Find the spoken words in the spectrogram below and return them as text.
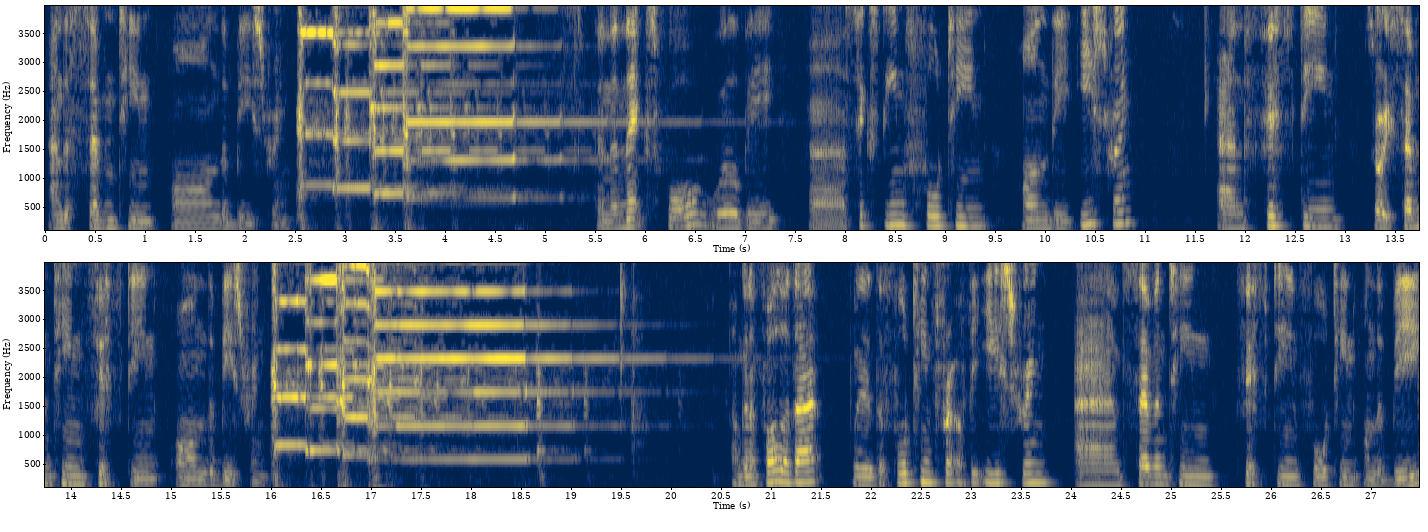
and the 17 on the B string. Then the next four will be uh, 16, 14 on the E string, and 15, sorry, 17, 15 on the B string. I'm going to follow that with the 14th fret of the E string and 17, 15, 14 on the B.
